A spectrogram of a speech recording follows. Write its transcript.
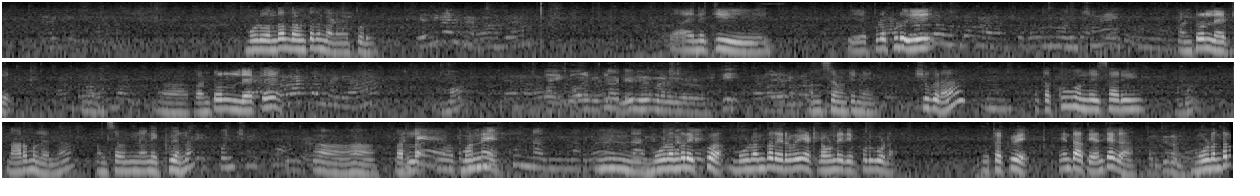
మూడు వందలది ఉంటుంది మేడం ఎప్పుడు? ఆయనకి ఎప్పుడప్పుడు ఏ కంట్రోల్ లేకే. ఆ, కంట్రోల్ లేకే. One seventy nine. షుగరా? తక్కువగా ఉంది ఈసారి? అమ్మా? నార్మలేనా? వన్ సెవెంటీ నైన్ ఎక్కువేనా? పర్లే. మొన్నే మూడు వందలు ఎక్కువ. మూడు వందలు ఇరవై అట్లా ఉండేది ఎప్పుడు కూడా. ఇప్పుడు తక్కువే. ఏం తాతయ్య అంతేగా? మూడు వందలు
